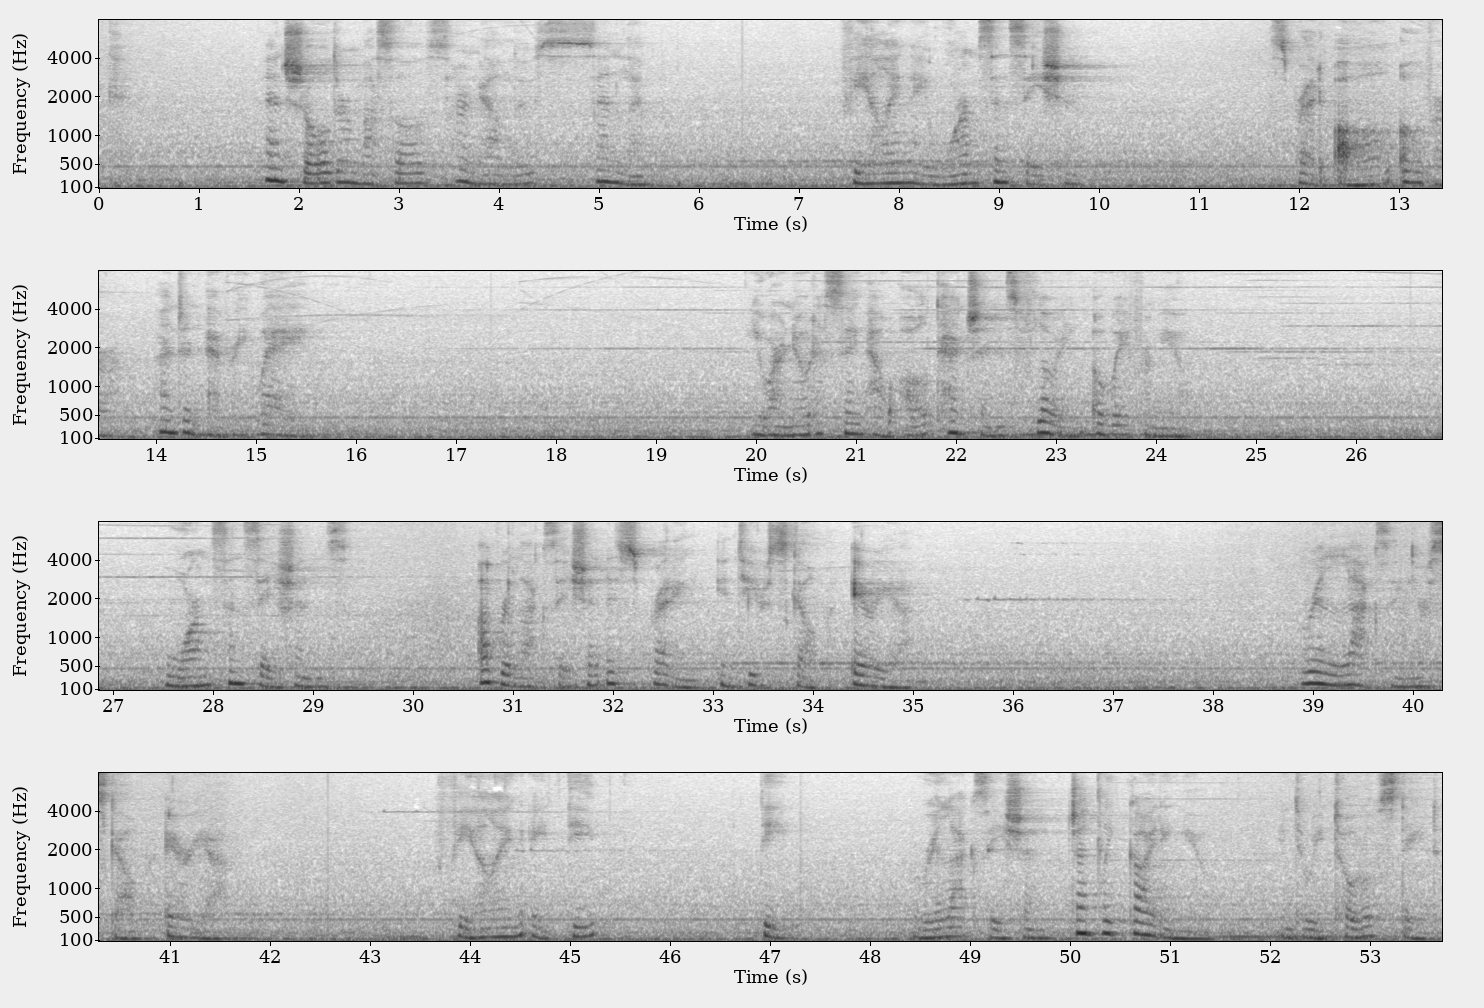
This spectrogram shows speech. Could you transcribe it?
and shoulder muscles are now loose and limp, feeling a warm sensation spread all over and in every way. You are noticing how all tension is flowing away from you warm sensations of relaxation is spreading into your scalp area. Relaxing your scalp area. Feeling a deep, deep relaxation gently guiding you into a total state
